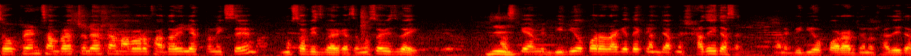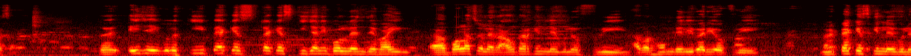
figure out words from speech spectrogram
সো ফ্রেন্ডস আমরা চলে আসলাম আবারও ফাদার ইলেকট্রনিক্সে মুসাফিজ ভাইয়ের কাছে। মুসাফিজ ভাই আজকে আমি ভিডিও করার আগে দেখলাম যে আপনি সাজাইতেছেন মানে ভিডিও করার জন্য সাজাইতেছেন তো এই যে এগুলো কি প্যাকেজ ট্যাকেজ কি জানি বললেন যে ভাই বলা চলে রাউটার কিনলে এগুলো ফ্রি আবার হোম ডেলিভারিও ফ্রি মানে প্যাকেজ কিনলে এগুলো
